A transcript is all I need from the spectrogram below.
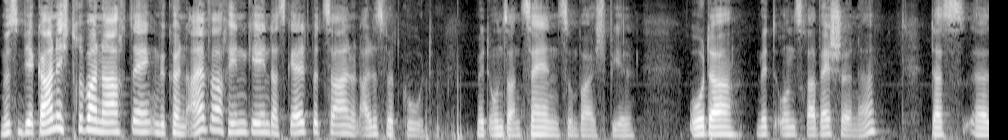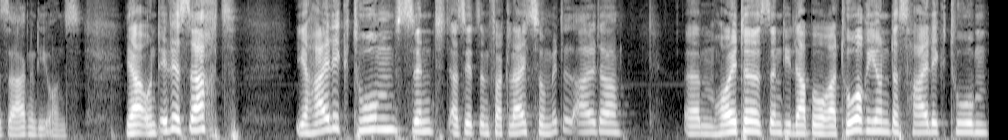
müssen wir gar nicht drüber nachdenken. Wir können einfach hingehen, das Geld bezahlen und alles wird gut. Mit unseren Zähnen zum Beispiel oder mit unserer Wäsche. Ne? Das äh, sagen die uns. Ja, und Illis sagt, ihr Heiligtum sind, also jetzt im Vergleich zum Mittelalter, ähm, heute sind die Laboratorien das Heiligtum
